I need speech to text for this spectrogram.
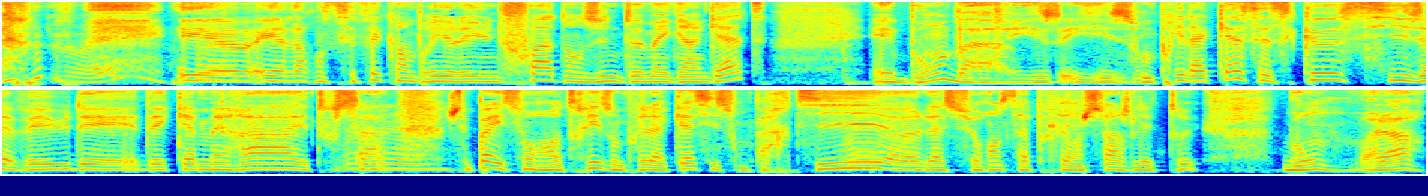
Et, euh, et alors, on s'est fait cambrioler une fois dans une de mes guinguettes. Et bon, bah, ils, ils ont pris la caisse. Est-ce que si j'avais eu des, des caméras et tout ça, Mmh. je sais pas, ils sont rentrés, ils ont pris la caisse, ils sont partis. Parti, Mmh. euh, l'assurance a pris en charge les trucs. Bon, voilà.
